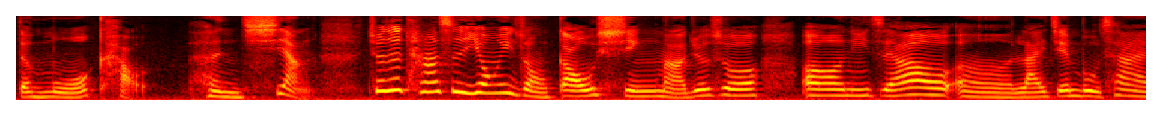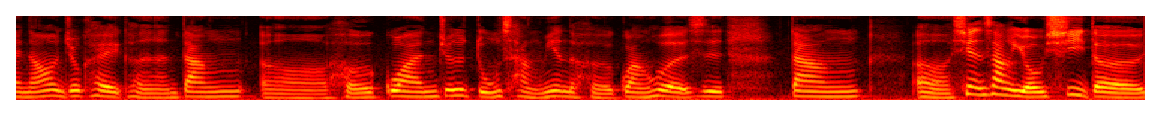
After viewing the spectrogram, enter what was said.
的模考很像，就是他是用一种高薪嘛，就是说，哦，你只要呃来柬埔寨，然后你就可以可能当呃荷官，就是赌场面的荷官，或者是当呃线上游戏的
